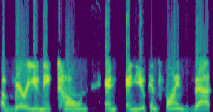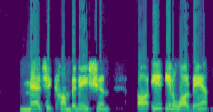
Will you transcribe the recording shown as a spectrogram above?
a very unique tone. And, and you can find that magic combination uh, in, in a lot of bands.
